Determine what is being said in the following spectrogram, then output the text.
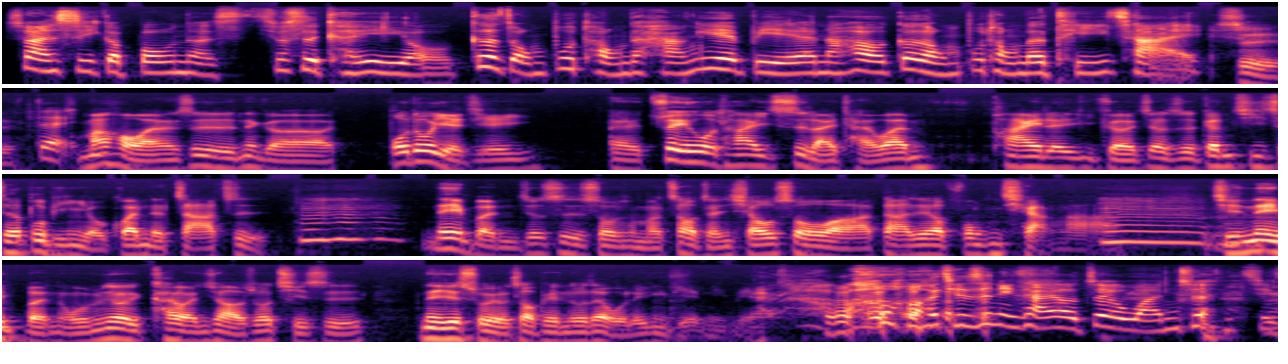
算是一个 bonus，就是可以有各种不同的行业别，然后各种不同的题材。是，对，蛮好玩的是那个波多野结衣，哎，最后他一次来台湾拍了一个就是跟机车不平有关的杂志。嗯哼哼，那本就是说什么造成销售啊，大家要疯抢啊。嗯，其实那本我们就开玩笑说，其实。那些所有照片都在我的硬碟里面。哦，其实你才有最完整精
